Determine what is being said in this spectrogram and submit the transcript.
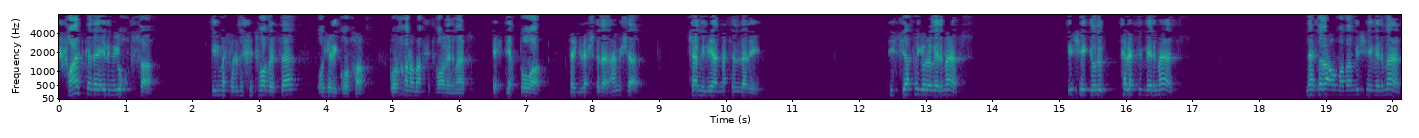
kifayət qədər elmi yoxdursa, bir məsələdə fitva versə, o gerək qorxaq. Qorxan adam fitva verməz, ehtiyatlı olar, dəqiqləşdirər həmişə, cəm eləyər məsələləri. Hissiyata görə verməz, bir şey görüb tələsib verməz, nəzərə almadan bir şey verməz.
